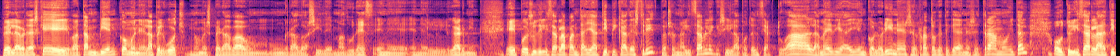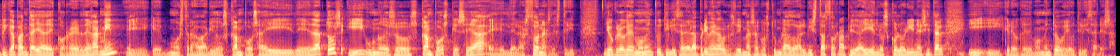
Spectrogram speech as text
pero la verdad es que va tan bien como en el Apple Watch. No me esperaba un, grado así de madurez en, eh, el Garmin. Eh, puedes utilizar la pantalla típica de Street, personalizable, que si la potencia actual, la media y en colorines, el rato que te queda en ese tramo y tal, o utilizar la típica pantalla de correr de Garmin, y que muestra varios campos ahí de datos y uno de esos campos que sea el de las zonas de street. Yo creo que de momento utilizaré la primera porque estoy más acostumbrado al vistazo rápido ahí en los colorines y tal y, creo que de momento voy a utilizar esa.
